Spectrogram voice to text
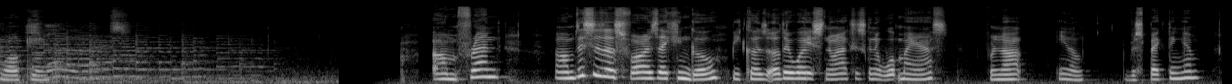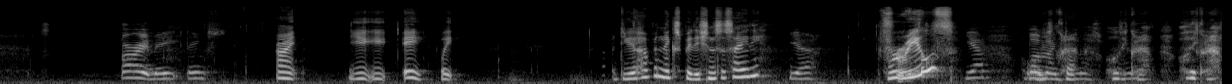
Walking. Um, friend, um, this is as far as I can go because otherwise Snorlax is gonna whoop my ass for not, you know, respecting him. Alright, mate. Thanks. All right. You, you, hey, wait. Do you have an expedition society? Yeah. For reals? Yeah. Holy crap! dumbass Holy crap! Holy crap!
